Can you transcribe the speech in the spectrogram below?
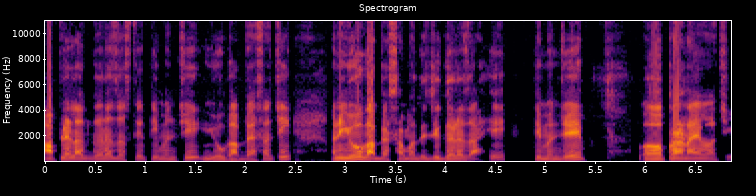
आपल्याला गरज असते ती म्हणजे योगाभ्यासाची. आणि योग अभ्यासामध्ये जी गरज आहे ती म्हणजे प्राणायामाची.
